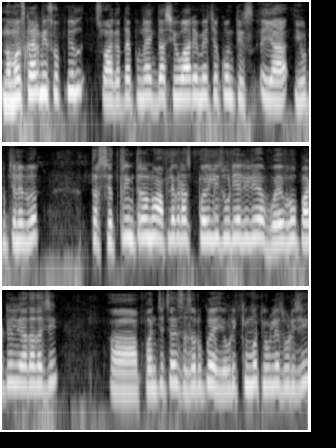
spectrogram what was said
नमस्कार मी स्वप्नील. स्वागत आहे पुन्हा एकदा शिव आर एम एच एकोणतीस या यूट्यूब चॅनलवर तर शेतकरी मित्रांनो आपल्याकडे आज पहिली जोडी आलेली आहे वैभव पाटील या दादाची. पंचेचाळीस हजार रुपये एवढी किंमत ठेवली आहे जोडीची.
